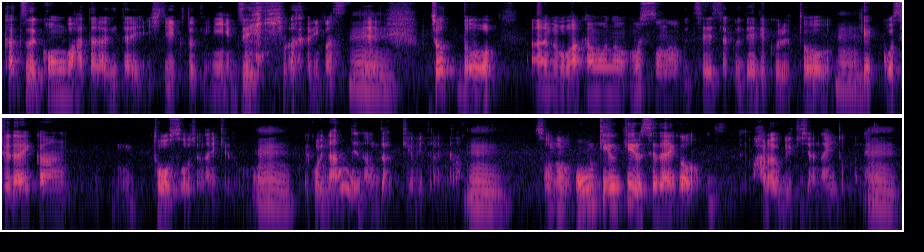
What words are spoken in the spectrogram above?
かつ今後働いたりしていく時に税金上がりますって、うん。ちょっとあの若者もしその政策出てくると、うん結構世代間闘争じゃないけども、うん。これなんでなんだっけみたいなうん。その恩恵を受ける世代が払うべきじゃないとかね、うん。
